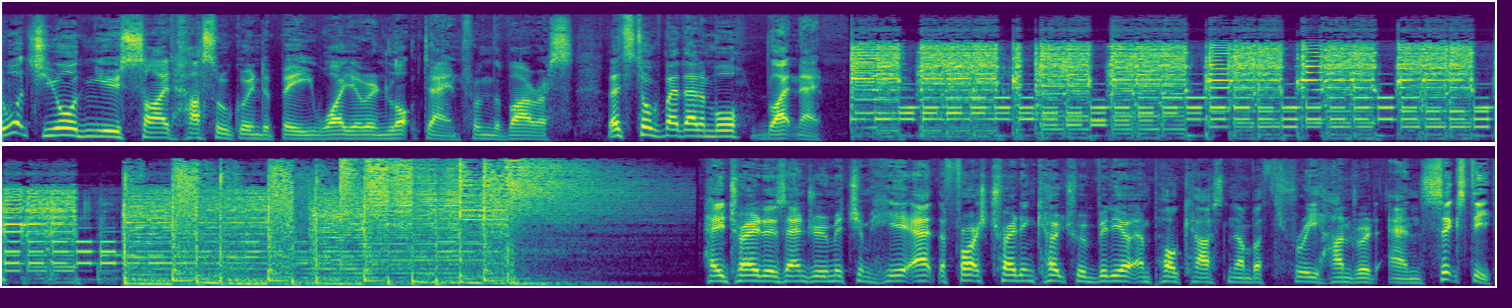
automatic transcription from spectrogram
So, what's your new side hustle going to be while you're in lockdown from the virus? Let's talk about that and more right now. Hey traders, Andrew Mitchem here at the Forex Trading Coach with video and podcast number 360.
